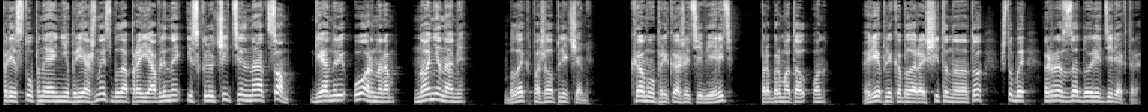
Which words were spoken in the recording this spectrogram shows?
«Преступная небрежность была проявлена исключительно отцом, Генри Уорнером, но не нами». Блэк пожал плечами. «Кому прикажете верить?» — пробормотал он. — Реплика была рассчитана на то, чтобы раззадорить директора.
